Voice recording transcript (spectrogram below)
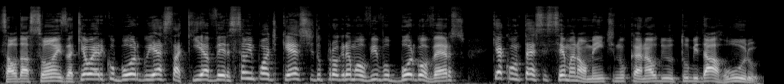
Saudações, aqui é o Érico Borgo e essa aqui é a versão em podcast do programa ao vivo Borgoverso, que acontece semanalmente no canal do YouTube da Ruro.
